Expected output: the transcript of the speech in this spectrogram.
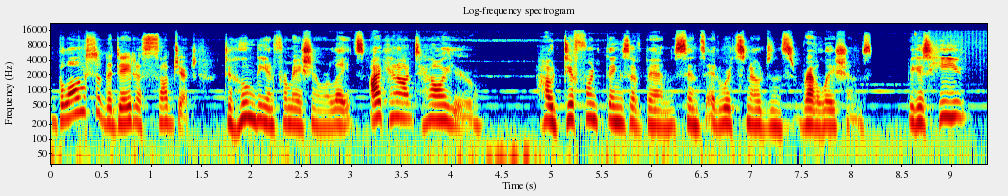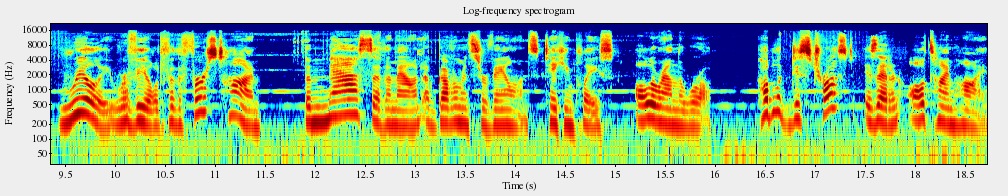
It belongs to the data subject to whom the information relates. I cannot tell you how different things have been since Edward Snowden's revelations because he really revealed for the first time the massive amount of government surveillance taking place all around the world. Public distrust is at an all time high.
